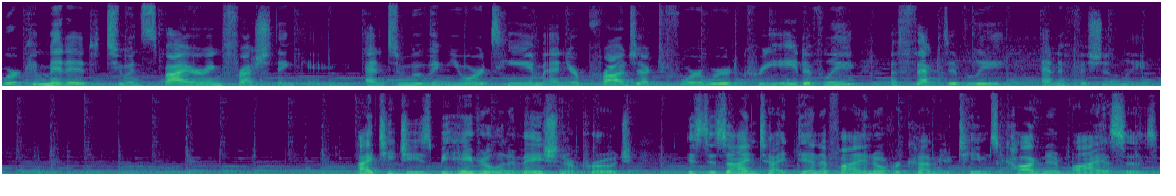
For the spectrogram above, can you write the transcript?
We're committed to inspiring fresh thinking and to moving your team and your project forward creatively, effectively, and efficiently. ITG's behavioral innovation approach is designed to identify and overcome your team's cognitive biases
